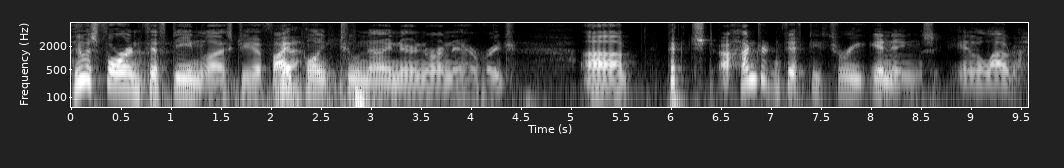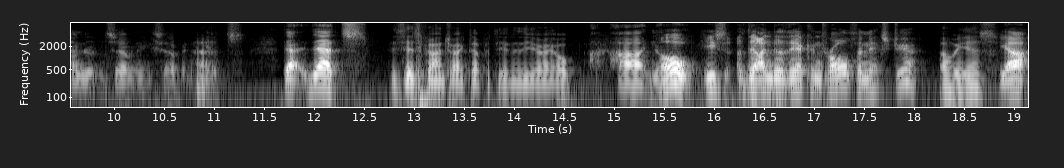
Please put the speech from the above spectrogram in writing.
he was 4 and 15 last year, 5.29 earned run average. Uh, pitched 153 innings and allowed 177 hits. That, that's, Is his contract up at the end of the year, I hope? uh, no, he's under their control for next year. Oh, he is? Yeah.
